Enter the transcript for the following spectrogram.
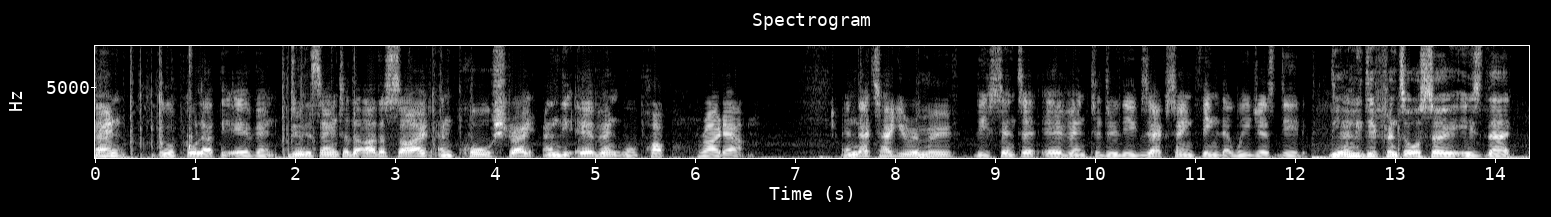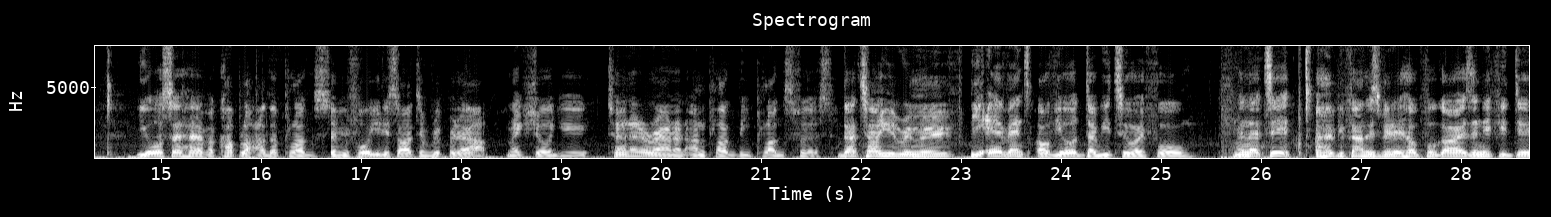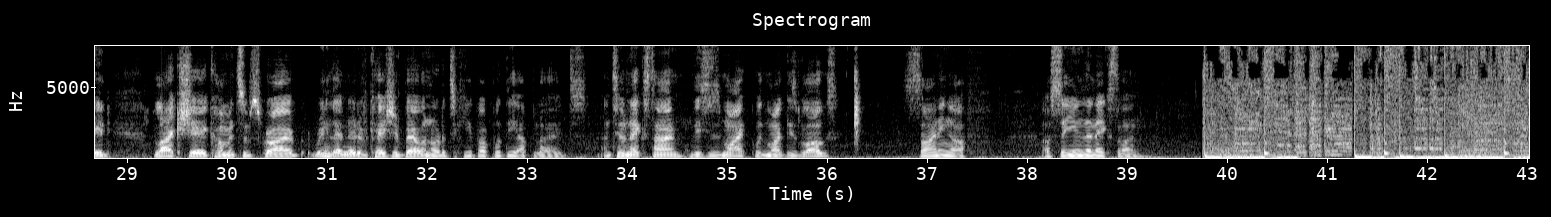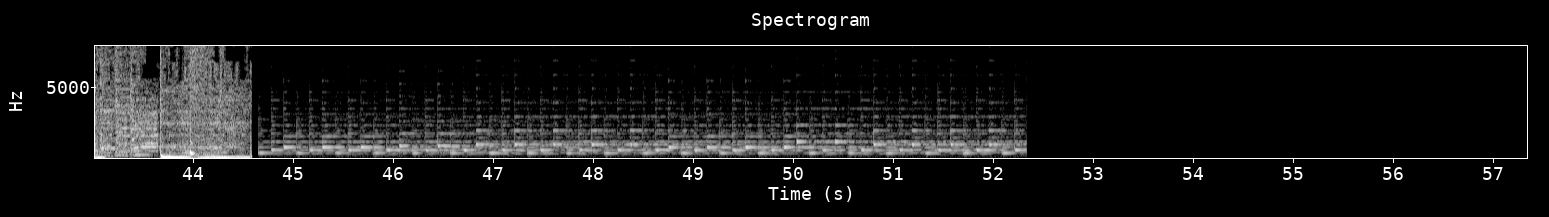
and it will pull out the air vent do the same to the other side and pull straight and the air vent will pop right out and that's how you remove the center air vent to do the exact same thing that we just did. The only difference also is that you also have a couple of other plugs. So before you decide to rip it out make sure you turn it around and unplug the plugs first. That's how you remove the air vent of your w204 and that's it. I hope you found this video helpful guys. And if you did like, share, comment, subscribe, ring that notification bell in order to keep up with the uploads. Until next time, this is Mike with Mikeyz Vlogz, signing off. I'll see you in the next one.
